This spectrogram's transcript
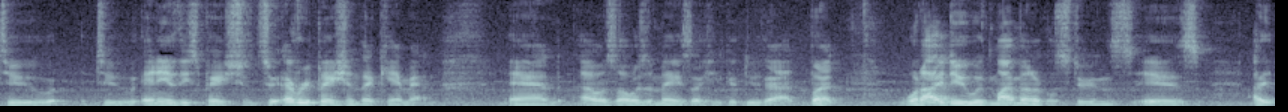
to to any of these patients, to every patient that came in. And I was always amazed that he could do that. But what I do with my medical students is I,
